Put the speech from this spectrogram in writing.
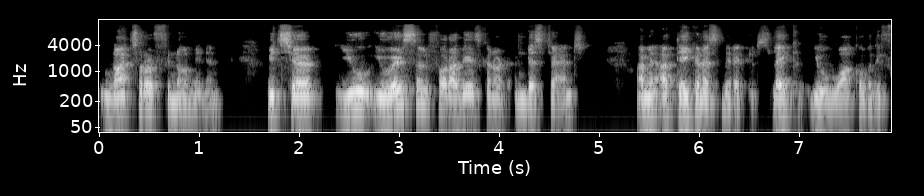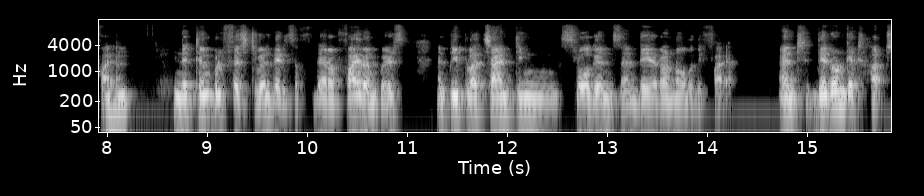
natural phenomenon which uh, you yourself or others cannot understand, I mean, are taken as miracles. Like you walk over the fire. Mm-hmm. In a temple festival, there is a, there are fire embers, and people are chanting slogans, and they run over the fire, and they don't get hurt.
